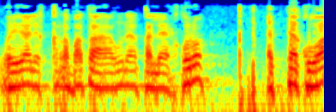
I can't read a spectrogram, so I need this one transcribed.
ولذلك ربطها هنا قال لا يحقره التقوى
